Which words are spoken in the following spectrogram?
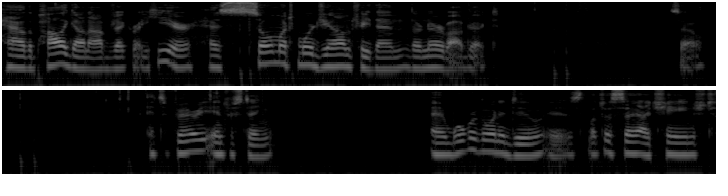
how the polygon object right here has so much more geometry than the NURB object. So it's very interesting. And what we're going to do is, let's just say I changed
